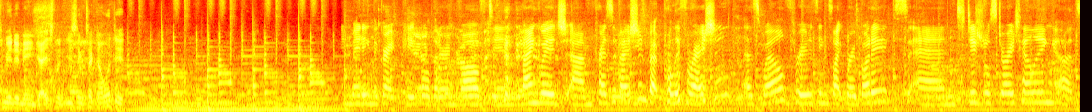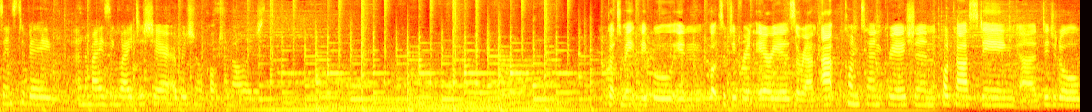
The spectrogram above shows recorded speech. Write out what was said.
community engagement using technology meeting the great people that are involved in language um, preservation but proliferation as well through things like robotics and digital storytelling. Uh, it seems to be an amazing way to share Aboriginal cultural knowledge. got to meet people in lots of different areas around app content creation, podcasting, uh, digital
